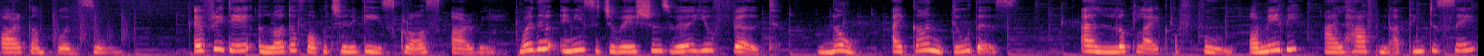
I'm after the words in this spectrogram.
our comfort zone. Every day, a lot of opportunities cross our way. Were there any situations where you felt, no, I can't do this? I'll look like a fool. Or maybe I'll have nothing to say?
